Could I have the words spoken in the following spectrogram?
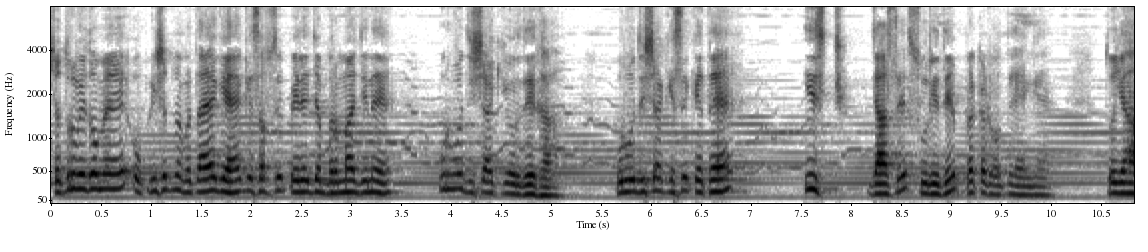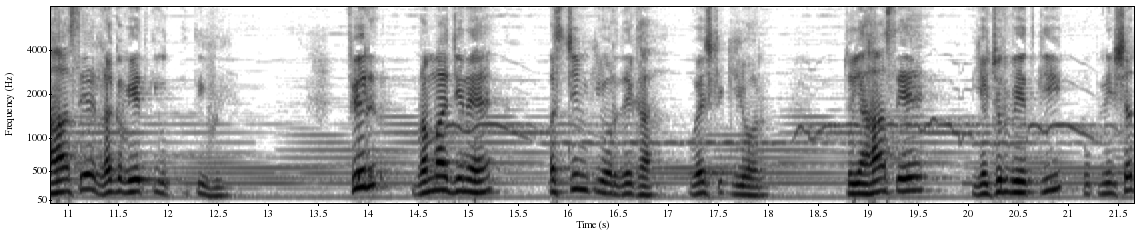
चतुर्वेदों में उपनिषद में बताया गया है कि सबसे पहले जब ब्रह्मा जी ने पूर्व दिशा की ओर देखा पूर्व दिशा किसे कहते हैं? ईस्ट जहाँ से सूर्यदेव प्रकट होते हैं तो यहाँ से रगवेद की उत्पत्ति हुई। फिर ब्रह्मा जी ने पश्चिम की ओर देखा वेस्ट की ओर। तो यहाँ से यजुर्वेद की उपनिषद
